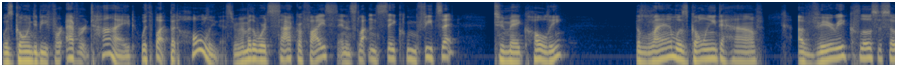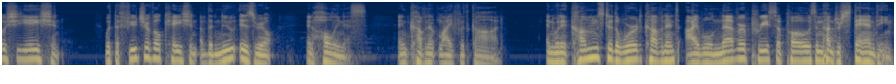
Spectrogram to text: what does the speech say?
was going to be forever tied with what? But holiness. Remember the word sacrifice, and it's Latin secumfice, to make holy, the lamb was going to have a very close association with the future vocation of the new Israel in holiness and covenant life with God. And when it comes to the word covenant, I will never presuppose an understanding.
